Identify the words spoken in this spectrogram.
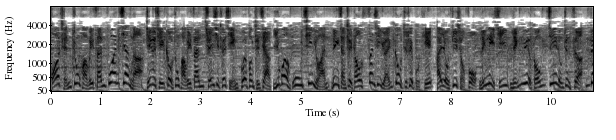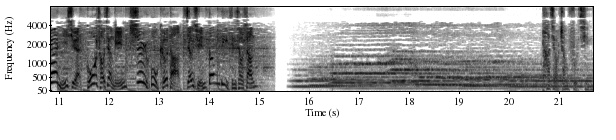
华晨中华 V 三官降了，即日起购中华 V 三全系车型，官方直降一万五千元，另享最高三千元购置税补贴，还有低首付、零利息、零月供，金融政策任你选。国潮降临，势不可挡，详询当地经销商。他叫张富清，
